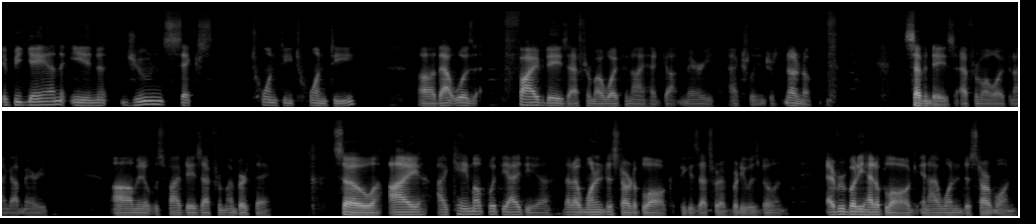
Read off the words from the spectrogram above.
it began in June sixth, twenty twenty. Uh, that was five days after my wife and I had gotten married. Actually, interest no, no, no, seven days after my wife and I got married, um, and it was five days after my birthday. So I I came up with the idea that I wanted to start a blog because that's what everybody was doing. Everybody had a blog, and I wanted to start one.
